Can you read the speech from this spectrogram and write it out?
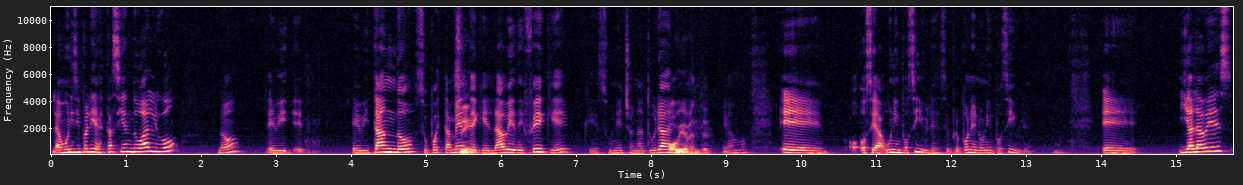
la municipalidad está haciendo algo, ¿no? evitando supuestamente que el ave defeque, que es un hecho natural. Obviamente. Digamos. Eh, o sea, un imposible, se proponen un imposible. Eh, y a la vez,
